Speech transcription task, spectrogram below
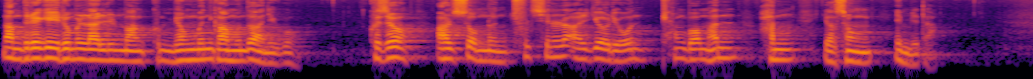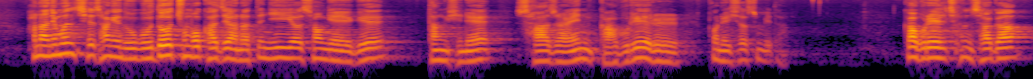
남들에게 이름을 날릴 만큼 명문 가문도 아니고 그저 알 수 없는 출신을 알기 어려운 평범한 한 여성입니다. 하나님은 세상에 누구도 주목하지 않았던 이 여성에게 당신의 사자인 가브리엘을 보내셨습니다. 가브리엘 천사가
